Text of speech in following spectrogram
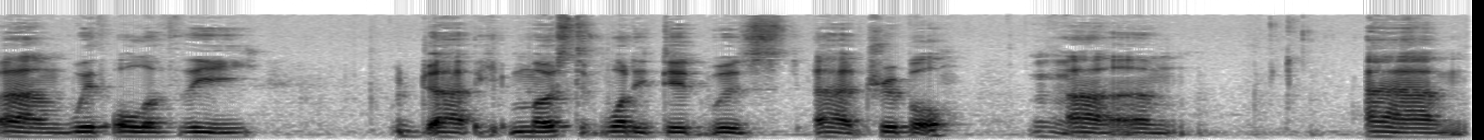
um, with all of the uh, he- most of what he did was uh, dribble Mhm. um, um,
